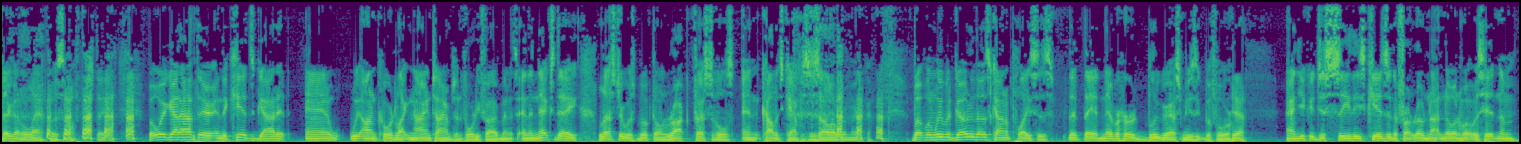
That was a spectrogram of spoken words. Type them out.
they're going to laugh us off the stage. But we got out there, and the kids got it. And we encored like nine times in 45 minutes. And the next day, Lester was booked on rock festivals and college campuses all over America. but when we would go to those kind of places that they had never heard bluegrass music before, yeah, and you could just see these kids in the front row not knowing what was hitting them.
